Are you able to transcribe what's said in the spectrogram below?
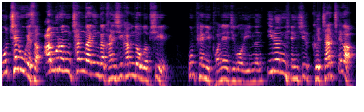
우체국에서 아무런 창간인가 간시 감독 없이 우편이 보내지고 있는 이런 현실 그 자체가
